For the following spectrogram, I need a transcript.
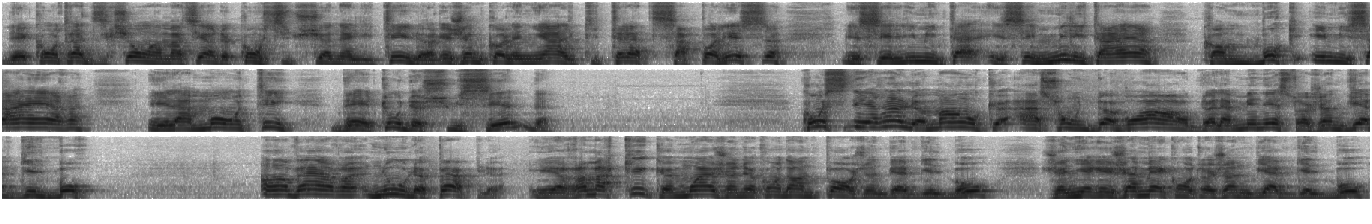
les contradictions en matière de constitutionnalité, le régime colonial qui traite sa police et ses, militaires comme bouc émissaire et la montée des taux de suicide, considérant le manque à son devoir de la ministre Geneviève Guilbeault envers nous, le peuple, et remarquez que moi, je ne condamne pas Geneviève Guilbeault, je n'irai jamais contre Geneviève Guilbeault,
